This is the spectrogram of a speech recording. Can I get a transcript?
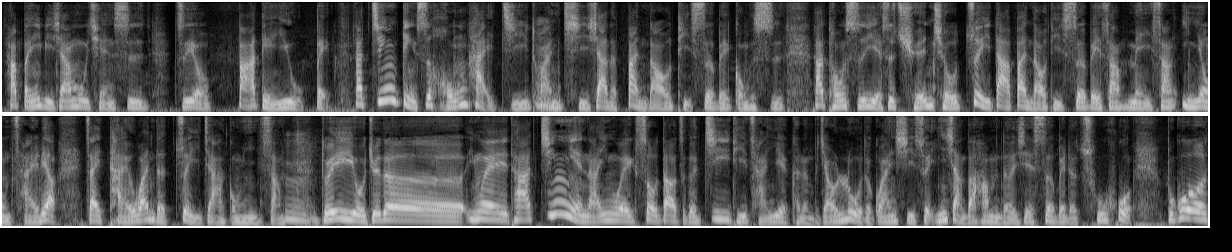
它本一比现在目前是只有。八点一五倍。那金鼎是鸿海集团旗下的半导体设备公司，它同时也是全球最大半导体设备商美商应用材料在台湾的最佳供应商。嗯，所以我觉得，因为它今年呢，因为受到这个记忆体产业可能比较弱的关系，所以影响到他们的一些设备的出货。不过，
